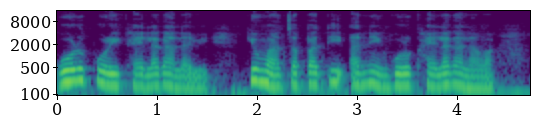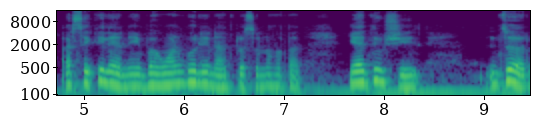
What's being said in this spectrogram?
गोड पोळी खायला घालावी किंवा चपाती आणि गूळ खायला घालावा असे केल्याने भगवान भोलेनाथ प्रसन्न होतात. या दिवशी जर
